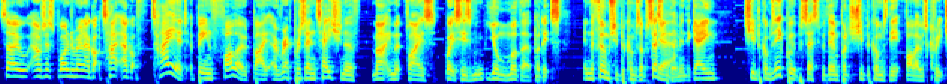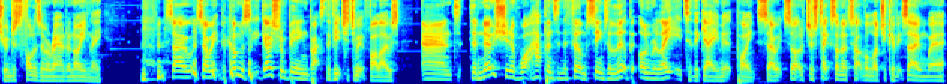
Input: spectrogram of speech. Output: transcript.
So I was just wandering around. I got, ti- I got tired of being followed by a representation of Marty McFly's, well, it's his young mother, but it's in the film she becomes obsessed with him. In the game, she becomes equally obsessed with him, but she becomes the it follows creature and just follows him around annoyingly. so so it becomes it goes from being Back to the Future to It Follows. And the notion of what happens in the film seems a little bit unrelated to the game at points. So it sort of just takes on a sort of a logic of its own where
